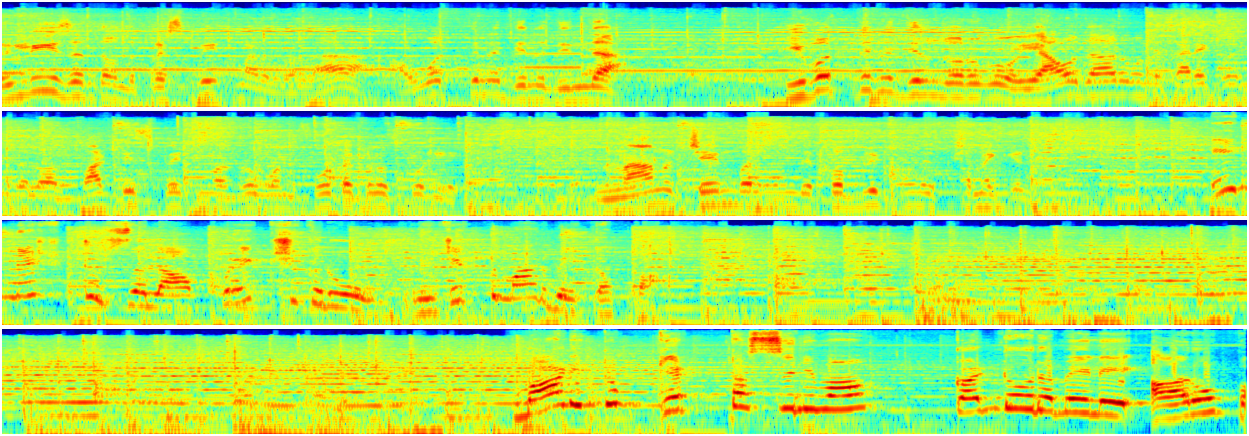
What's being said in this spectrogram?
ರಿಲೀಸ್ ಅಂತ ಒಂದು ಪ್ರೆಸ್ ಮೀಟ್ ಮಾಡಿದ್ವಲ್ಲ, ಅವತ್ತಿನ ದಿನದಿಂದ, ಇವತ್ತಿನ ದಿನದವರೆಗೂ ಯಾವುದಾದ್ರು ಒಂದು ಕಾರ್ಯಕ್ರಮದಲ್ಲಿ ಅವ್ರು ಪಾರ್ಟಿಸಿಪೇಟ್ ಮಾಡಿದ್ರು ಒಂದು ಫೋಟೋ ಕಳಿಸ್ಕೊಡ್ಲಿ. ನಾನು ಚೇಂಬರ್ ಮುಂದೆ ಪಬ್ಲಿಕ್ ಮುಂದೆ ಕ್ಷಮೆ ಕೇಳ್ತೀನಿ. ಇನ್ನೆಷ್ಟು ಸಲ ಪ್ರೇಕ್ಷಕರು ರಿಜೆಕ್ಟ್ ಮಾಡಬೇಕಪ್ಪ. ಮಾಡಿದ್ದು ಕೆಟ್ಟ ಸಿನಿಮಾ, ಕಂಡೋರ ಮೇಲೆ ಆರೋಪ.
